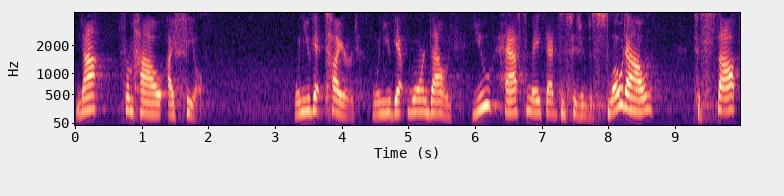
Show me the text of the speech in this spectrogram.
not from how I feel. When you get tired, when you get worn down, you have to make that decision to slow down, to stop,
